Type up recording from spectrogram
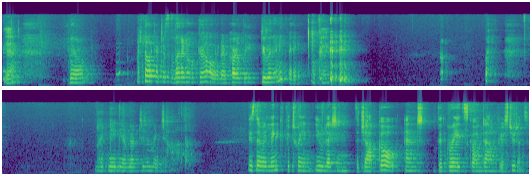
Yeah. You know, I feel like I just let it all go, and I'm hardly doing anything. Okay. Like maybe I'm not doing my job. Is there a link between you letting the job go and the grades going down of your students?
